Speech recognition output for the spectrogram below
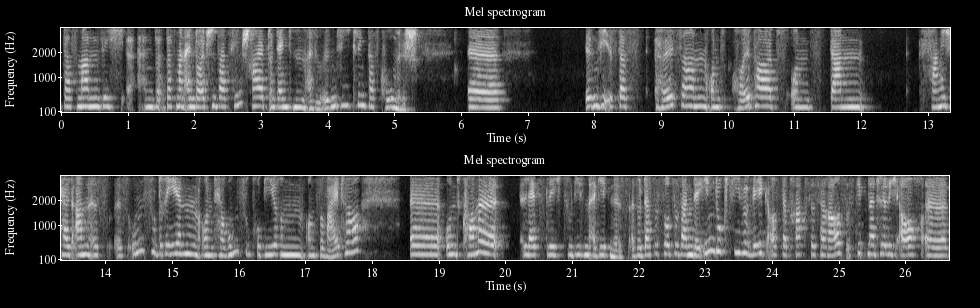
dass man sich, dass man einen deutschen Satz hinschreibt und denkt, hm, also irgendwie klingt das komisch. Äh, irgendwie ist das hölzern und holpert und dann fange ich halt an, es, es umzudrehen und herumzuprobieren und so weiter äh, und komme letztlich zu diesem Ergebnis. Also das ist sozusagen der induktive Weg aus der Praxis heraus. Es gibt natürlich auch äh,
